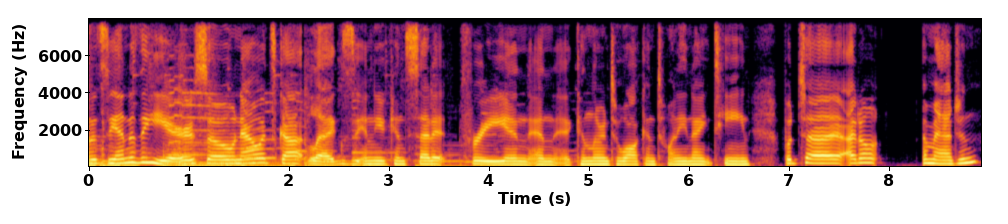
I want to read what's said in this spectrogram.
Out. It's the end of the year, so now it's got legs, and you can set it free, and and it can learn to walk in 2019. But uh, I don't imagine,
